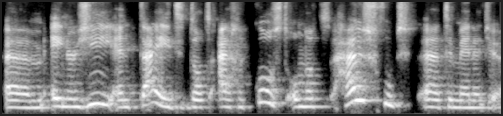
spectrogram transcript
um, energie en tijd dat eigenlijk kost om dat huis goed te managen.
